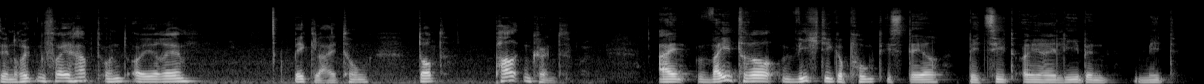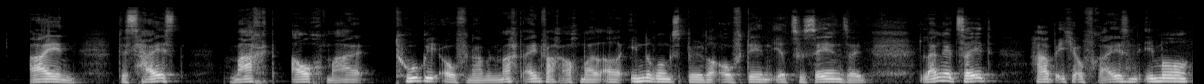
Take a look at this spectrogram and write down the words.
den Rücken frei habt und eure Begleitung dort parken könnt. Ein weiterer wichtiger Punkt ist der, bezieht eure Lieben mit ein. Das heißt, macht auch mal Touri-Aufnahmen, macht einfach auch mal Erinnerungsbilder, auf denen ihr zu sehen seid. Lange Zeit habe ich auf Reisen immer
